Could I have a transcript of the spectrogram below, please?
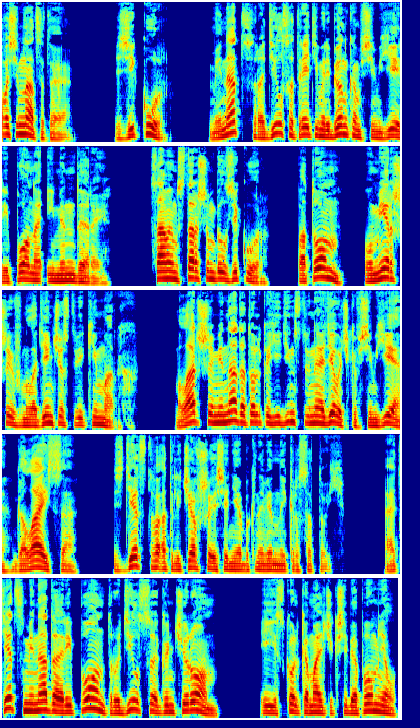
18. Зикур. Минат родился третьим ребенком в семье Рипона и Мендеры. Самым старшим был Зикур, потом умерший в младенчестве Кимарх. Младшая Минада только единственная девочка в семье, Галайса, с детства отличавшаяся необыкновенной красотой. Отец Минада Рипон трудился гончаром, и, сколько мальчик себя помнил,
